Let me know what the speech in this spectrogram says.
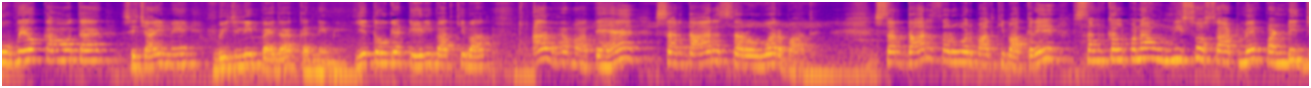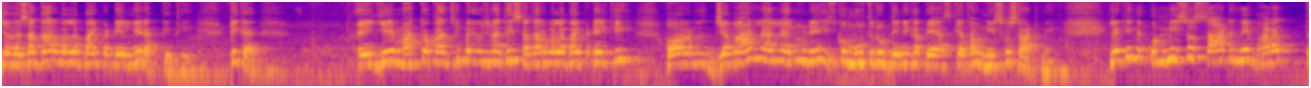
उपयोग कहाँ होता है? सिंचाई में, बिजली पैदा करने में। ये तो हो गया टिहरी बाँध की बात। अब हम आते हैं सरदार सरोवर बाँध। सरदार सरोवर बाँध की बात करें, संकल्पना 1960 में पंडित सरदार वल्लभ भाई पटेल ने रखी थी। ठीक है? ये महत्वाकांक्षी परियोजना थी सरदार वल्लभ भाई पटेल की और जवाहरलाल नेहरू ने इसको मूर्त रूप देने का प्रयास किया था 1960 में। लेकिन 1960 में भारत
